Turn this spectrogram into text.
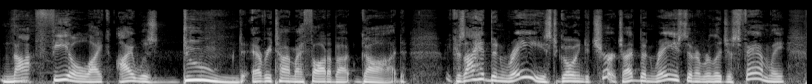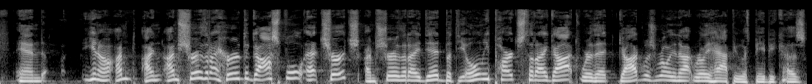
not feel like I was doomed every time I thought about God. Because I had been raised going to church. I'd been raised in a religious family and you know, I'm, I'm, I'm sure that I heard the gospel at church. I'm sure that I did, but the only parts that I got were that God was really not really happy with me because,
